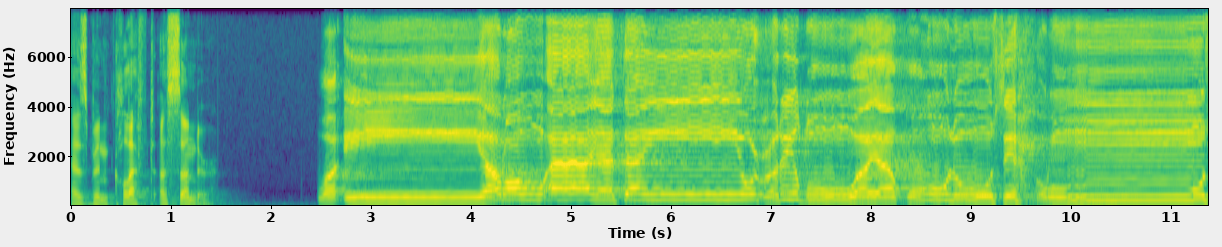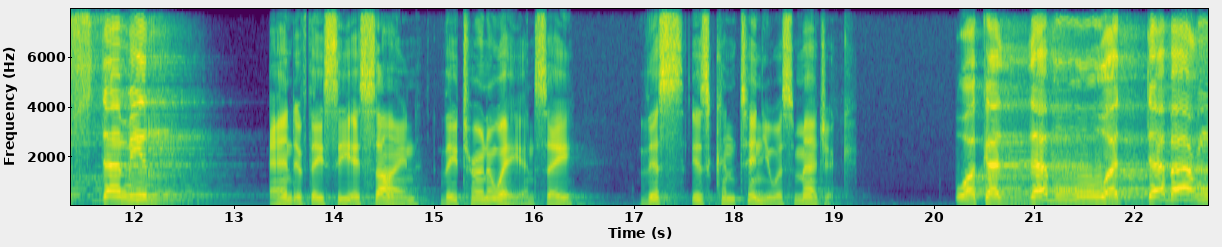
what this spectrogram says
has been cleft asunder. وإن يروا آية يعرضوا ويقولوا سحر مستمر And if they see a sign, they turn away and say, This is continuous magic. وكذبوا واتبعوا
